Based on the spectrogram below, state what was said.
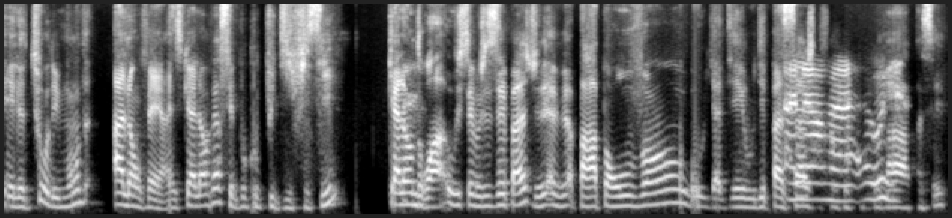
et le tour du monde à l'envers? Est-ce qu'à l'envers c'est beaucoup plus difficile? Quel endroit Ou je ne sais pas, euh, par rapport au vent, où il y a des, ou des passages Alors, euh, passer?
